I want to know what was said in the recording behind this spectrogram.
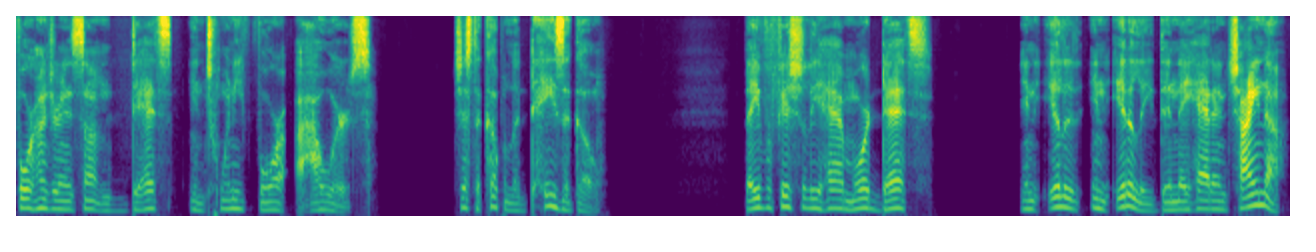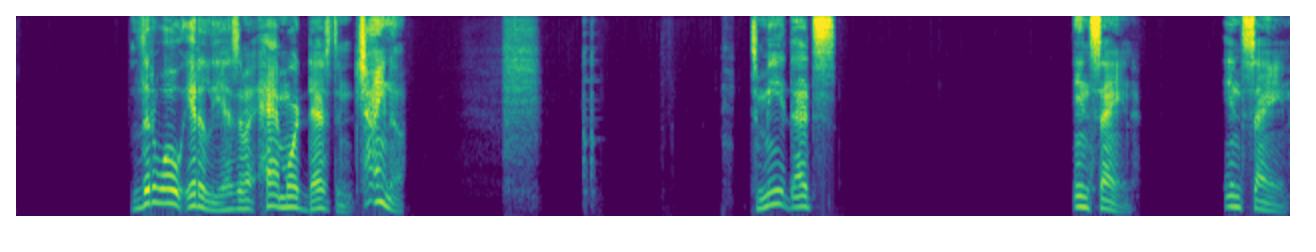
400 and something deaths in 24 hours just a couple of days ago. They've officially had more deaths in Italy, in Italy than they had in China. Little old Italy has had more deaths than China. To me, that's insane. Insane.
